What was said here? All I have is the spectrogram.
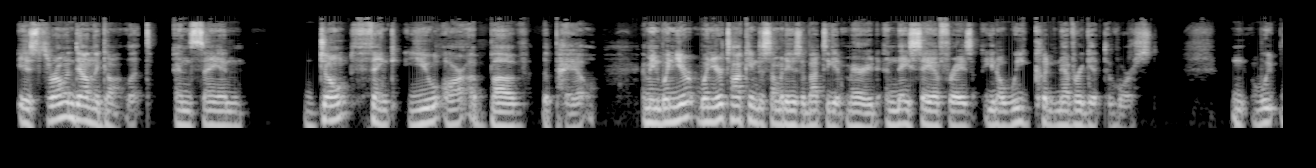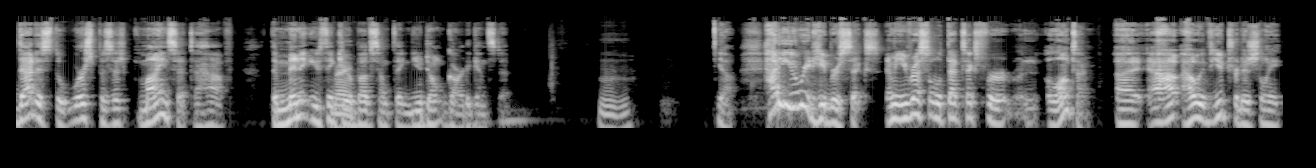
is throwing down the gauntlet and saying, "Don't think you are above the pale. I mean, when you're when you're talking to somebody who's about to get married and they say a phrase, you know, we could never get divorced. We, that is the worst position mindset to have. The minute you think right. you're above something, you don't guard against it. Mm-hmm. Yeah. How do you read Hebrews six? I mean, you wrestled with that text for a long time. Uh, how, how have you traditionally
